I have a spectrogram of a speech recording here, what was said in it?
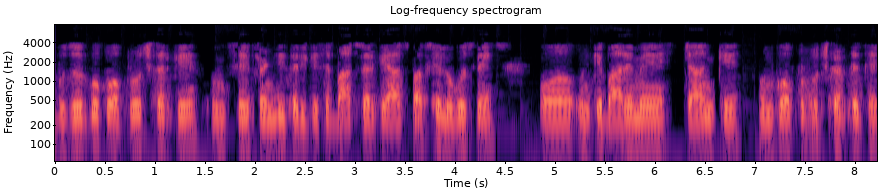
बुज़ुर्गों को अप्रोच करके, उनसे फ्रेंडली तरीके से बात करके, आसपास के लोगों से और उनके बारे में जान के उनको अप्रोच करते थे।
